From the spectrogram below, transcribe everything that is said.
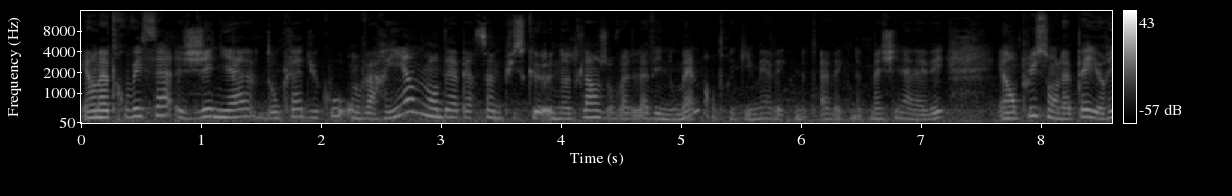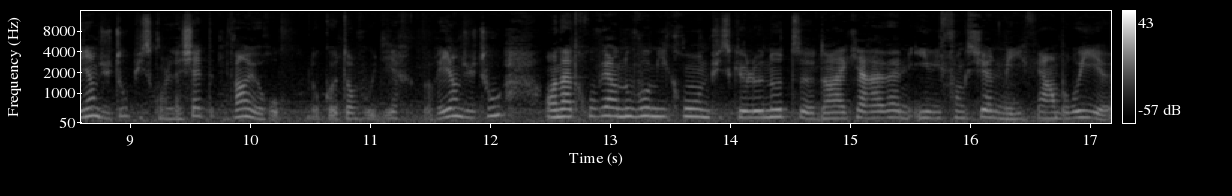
et on a trouvé ça génial. Donc là du coup, on va rien demander à personne puisque notre linge on va le laver nous-mêmes entre guillemets avec notre, machine à laver et en plus on la paye rien du tout puisqu'on l'achète 20 euros. Donc autant vous dire rien du tout. On a trouvé un nouveau micro-ondes puisque le nôtre dans la caravane il fonctionne mais il fait un bruit euh,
